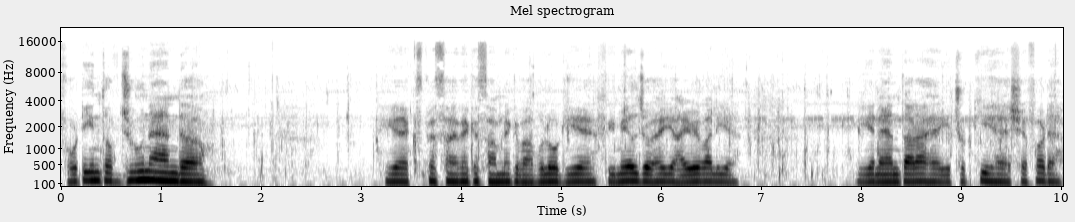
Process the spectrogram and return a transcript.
फोर्टीन ऑफ़ जून एंड ये एक्सप्रेस हाईवे के सामने के बाबू लोग, ये फीमेल जो है, ये हाईवे वाली है। ये नयन तारा है, ये चुटकी है शेफर्ड है।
